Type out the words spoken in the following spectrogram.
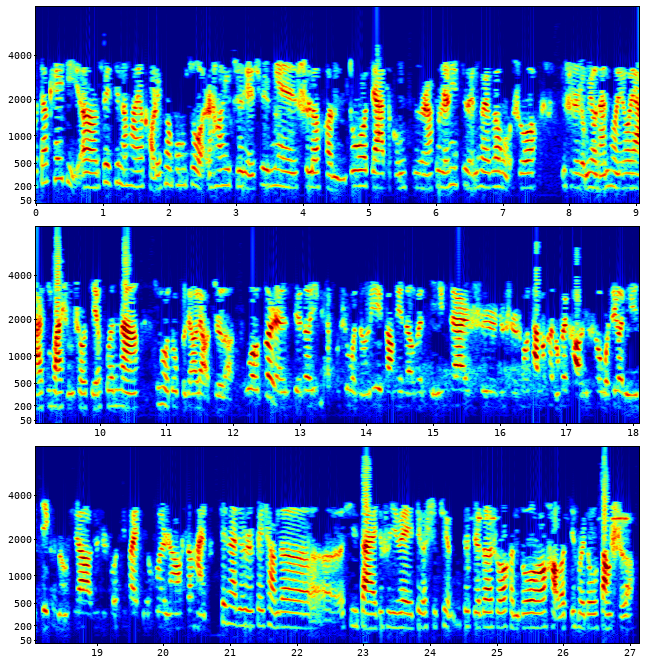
我叫 Kitty，呃，最近的话要考虑换工作，然后一直连续面试了很多家的公司，然后人力资源都会问我说，就是有没有男朋友呀，计划什么时候结婚呐、最后都不了了之了。我个人觉得应该不是我能力方面的问题，应该是就是说他们可能会考虑说我这个年纪可能需要就是说尽快结婚，然后生孩子。现在就是非常的心塞，就是因为这个事情，就觉得说很多好的机会都丧失了。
